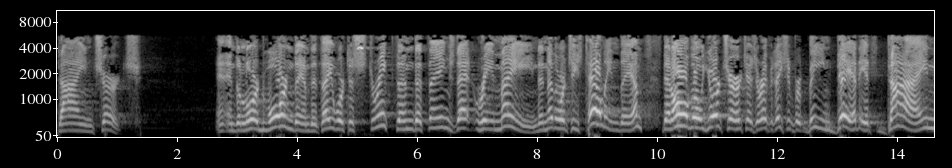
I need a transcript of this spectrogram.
dying church. And the Lord warned them that they were to strengthen the things that remained. In other words, He's telling them that although your church has a reputation for being dead, it's dying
